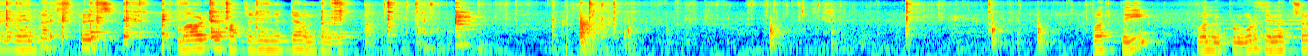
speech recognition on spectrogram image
అది ఉంటుంది ఫ్రెండ్స్ మామిడికాయ పచ్చడి ఉన్నట్టే ఉంటుంది. పత్తి మనం ఇప్పుడు కూడా తినొచ్చు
